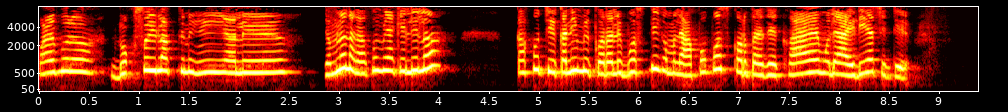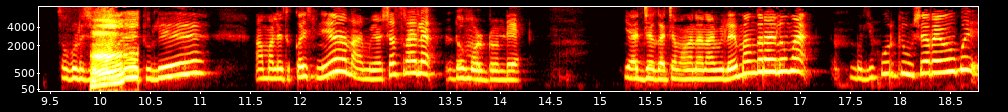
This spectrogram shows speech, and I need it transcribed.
पाय बरं डोक्सही लागते ना हे आले. जमलं ना काकू मी केलेलं? करायला बसते का? मला आपोआपच करता येते. काय मला आयडियाच येते सगळं शिकवलं आहे तुले? आम्हाला तर काहीच नाही आम्ही अशाच राहिल्या डोमर डोंड्या या जगाच्या मानानं आम्ही लय मांग राहिलो माय. भली पोरगी हुशार आहे हो बाई.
